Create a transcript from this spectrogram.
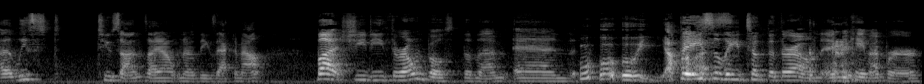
at least two sons. I don't know the exact amount, but she dethroned both of them and Ooh, yas. basically took the throne and became emperor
